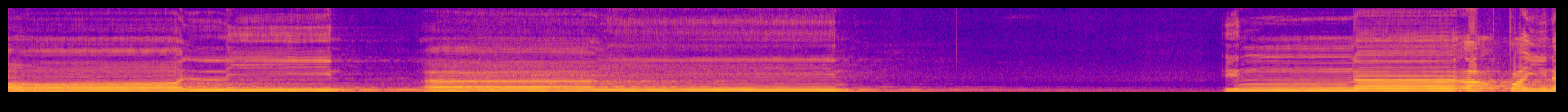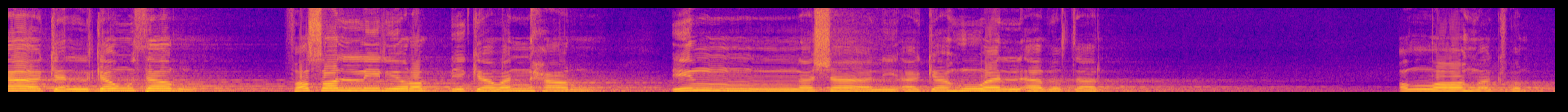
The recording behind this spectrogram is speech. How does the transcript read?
آمين. إنا أعطيناك الكوثر فصل لربك وانحر إن شانئك هو الأبتر. الله أكبر.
